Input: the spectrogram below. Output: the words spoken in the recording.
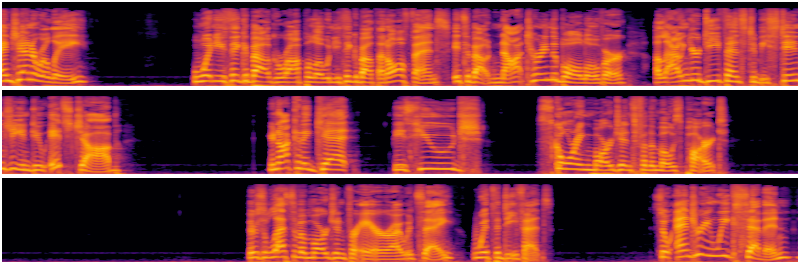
And generally, when you think about Garoppolo, when you think about that offense, it's about not turning the ball over, allowing your defense to be stingy and do its job. You're not going to get these huge scoring margins for the most part. There's less of a margin for error, I would say, with the defense. So entering week seven,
